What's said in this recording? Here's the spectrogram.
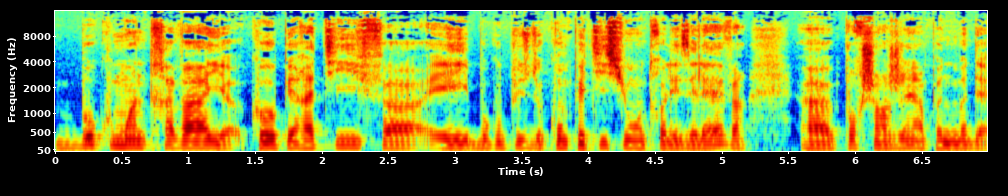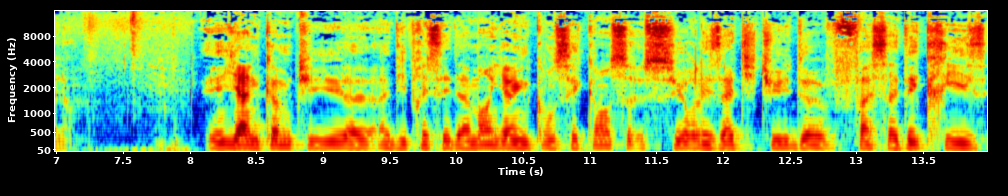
beaucoup moins de travail coopératif et beaucoup plus de compétition entre les élèves pour changer un peu de modèle. Et Yann, comme tu euh, as dit précédemment, il y a une conséquence sur les attitudes face à des crises,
